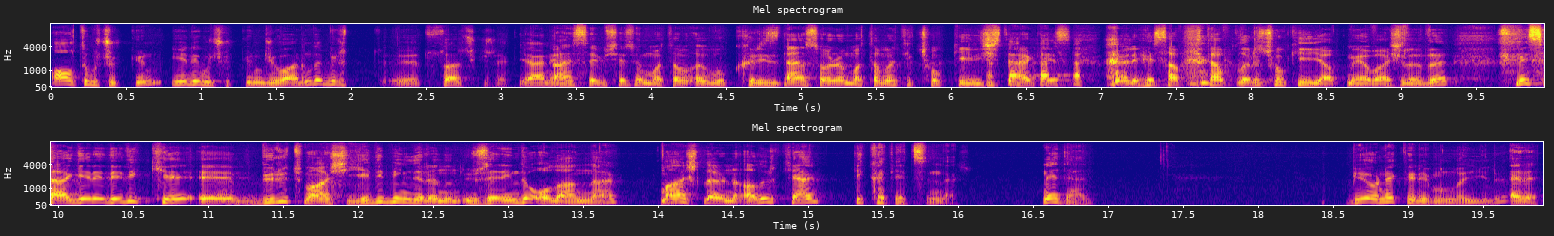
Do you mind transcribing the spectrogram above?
6,5 gün, 7,5 gün civarında bir e, tutar çıkacak. Yani Ben size bir şey söyleyeyim. Bu krizden sonra matematik çok gelişti. Herkes böyle hesap kitapları çok iyi yapmaya başladı. Mesela gene dedik ki e, brüt maaşı 7 bin liranın üzerinde olanlar maaşlarını alırken dikkat etsinler. Neden? bir örnek vereyim bununla ilgili. Evet.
